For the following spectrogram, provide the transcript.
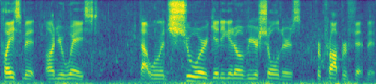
placement on your waist that will ensure getting it over your shoulders for proper fitment.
